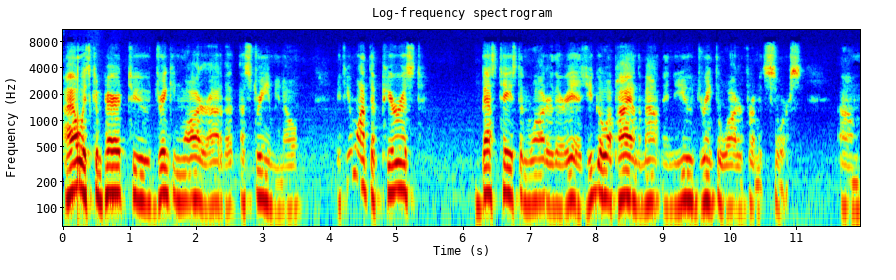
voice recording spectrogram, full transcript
I always compare it to drinking water out of a, a stream. You know, if you want the purest, best tasting water there is, you go up high on the mountain and you drink the water from its source. Um,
